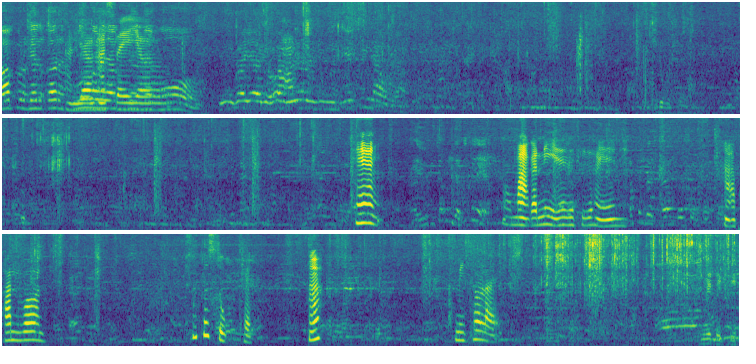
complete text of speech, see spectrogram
앞으로 계속 가도 안녕하세요. 지금 แห้งเอามากันนี่นี่ถือให้นี่หาพันวอนมันก็สุกแท้ฮะมีเท่าไหร่ไม่ได้กิน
